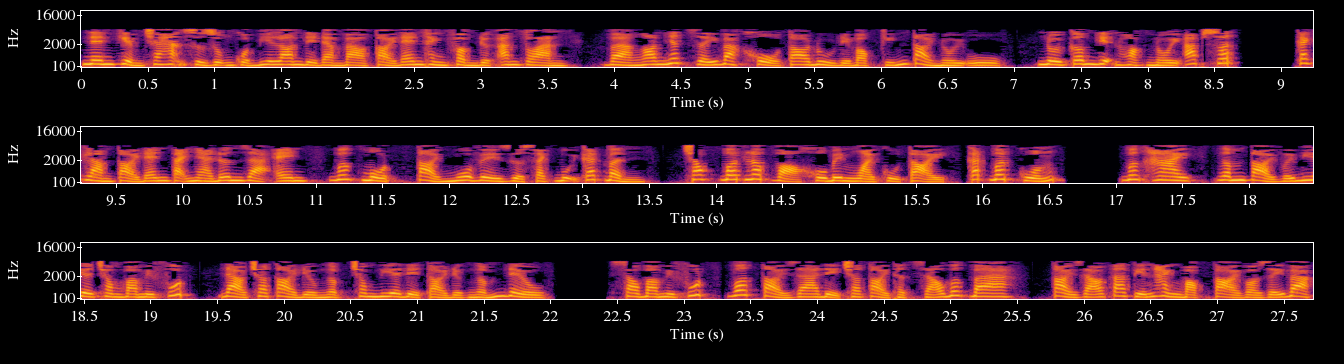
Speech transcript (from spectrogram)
nên kiểm tra hạn sử dụng của bia lon để đảm bảo tỏi đen thành phẩm được an toàn, và ngon nhất giấy bạc khổ to đủ để bọc kín tỏi nồi ù, nồi cơm điện hoặc nồi áp suất. Cách làm tỏi đen tại nhà đơn giản en, bước 1, tỏi mua về rửa sạch bụi cát bẩn, chóc bớt lớp vỏ khô bên ngoài củ tỏi, cắt bớt cuống. Bước 2, ngâm tỏi với bia trong 30 phút, đảo cho tỏi đều ngập trong bia để tỏi được ngấm đều. Sau 30 phút, vớt tỏi ra để cho tỏi thật ráo bước 3, tỏi ráo ta tiến hành bọc tỏi vào giấy bạc,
